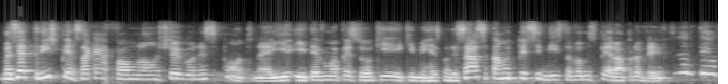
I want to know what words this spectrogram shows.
mas é triste pensar que a Fórmula 1 chegou nesse ponto, né? E, e teve uma pessoa que, que me respondeu ah, você está muito pessimista, vamos esperar para ver. Eu, eu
